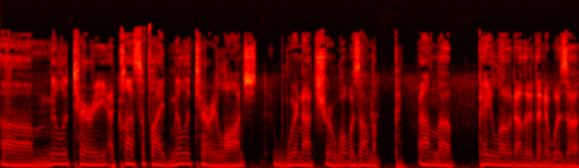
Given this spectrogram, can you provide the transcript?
um, military, a classified military launch. We're not sure what was on the on the payload other than it was a,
